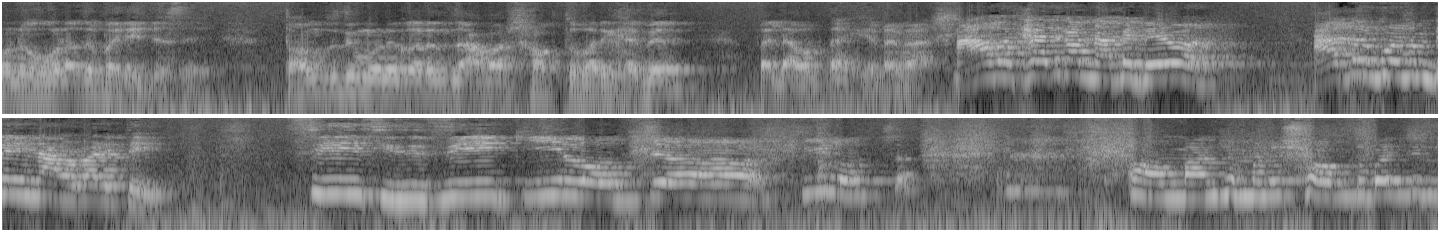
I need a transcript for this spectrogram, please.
মনে ওরা তো বাইরে দিতেছে তখন যদি মনে করেন যে আবার শক্ত বাড়ি খাবেন তাহলে আমার দেখেন আমি আসি। আমার খাইতে কাম না আপনি বেরোন। আদর কোনো সময় দেই না আমার বাড়িতে। সি সি সি সি কি লজ্জা কি লজ্জা। আমার মান সম্মানে সব ডুবাই দিল।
